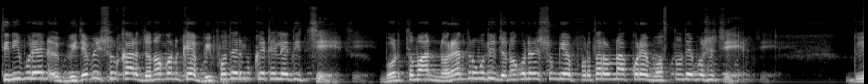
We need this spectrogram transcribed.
তিনি বলেন, বিজেপি সরকার জনগণকে বিপদের মুখে ঠেলে দিচ্ছে। বর্তমান নরেন্দ্র মোদী জনগণের সঙ্গে প্রতারণা করে মসনদে বসেছে। দুই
